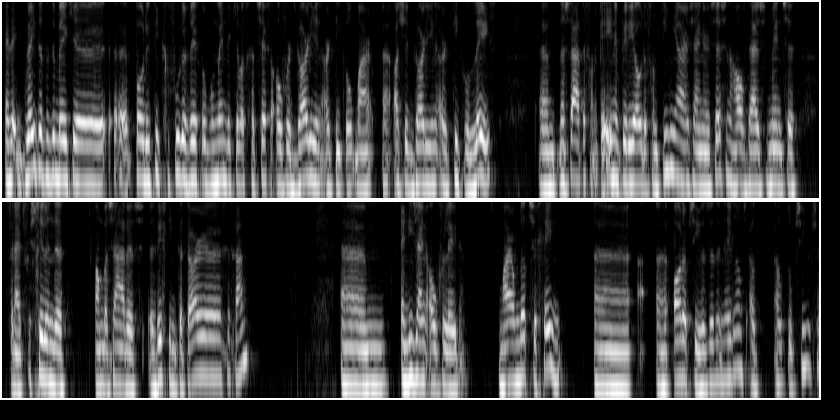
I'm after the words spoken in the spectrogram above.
en, ik weet dat het een beetje politiek gevoelig ligt op het moment dat je wat gaat zeggen over het Guardian-artikel. Maar als je het Guardian-artikel leest, um, dan staat er van oké, in een periode van 10 jaar zijn er 6.500 mensen vanuit verschillende ambassades richting Qatar gegaan. Um, en die zijn overleden. Maar omdat ze geen uh, uh, autopsie, wat is dat in het Nederlands? autopsie of zo?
